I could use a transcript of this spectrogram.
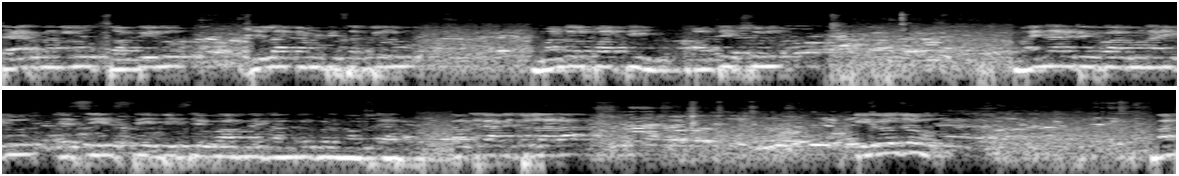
చైర్మన్లు సభ్యులు జిల్లా కమిటీ సభ్యులు మండల పార్టీ అధ్యక్షులు మైనారిటీ విభాగం నాయకులు ఎస్సీ ఎస్టీ బీసీ విభాగం నాయకులు అందరూ కూడా నమస్కారం. పత్రికా మిత్రులారా ఈరోజు మన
